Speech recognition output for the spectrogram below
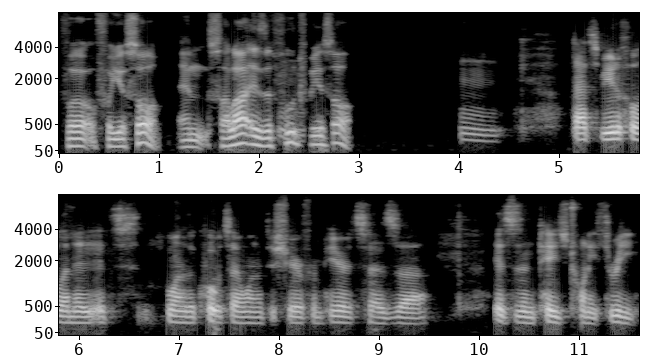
for for your soul and salah is the food mm. for your soul mm. that's beautiful and it, it's one of the quotes i wanted to share from here it says uh, it's in page 23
